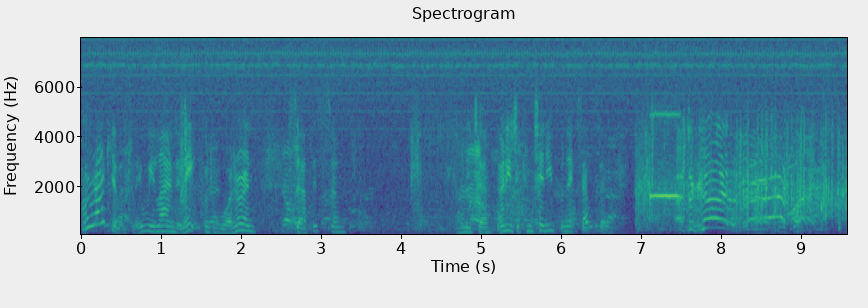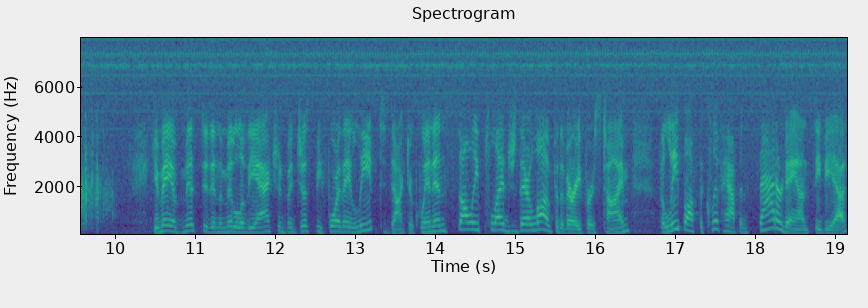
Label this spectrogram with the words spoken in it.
miraculously, we land in eight foot of water and surface um, only to only to continue for the next episode. That's a cut. You may have missed it in the middle of the action, but just before they leaped, Dr. Quinn and Sully pledged their love for the very first time. The leap off the cliff happened Saturday on CBS.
